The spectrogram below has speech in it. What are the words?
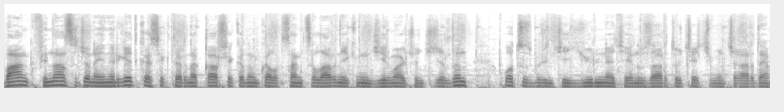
банк финансы жана энергетика секторуна каршы экономикалык санкцияларын эки миң жыйырма үчүнчү жылдын отуз биринчи июлуна чейин узартуу чечимин чыгарды.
